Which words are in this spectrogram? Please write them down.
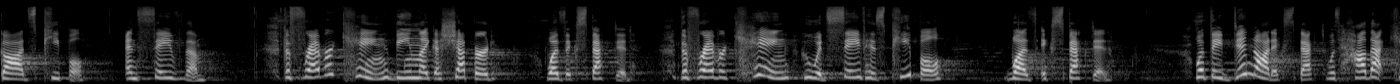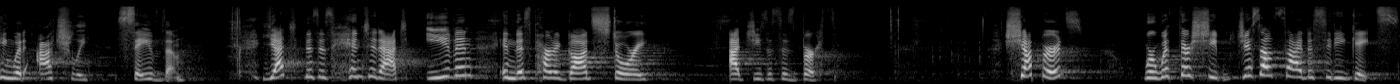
God's people and save them. The forever king, being like a shepherd, was expected. The forever king who would save his people was expected. What they did not expect was how that king would actually save them. Yet, this is hinted at even in this part of God's story at Jesus' birth. Shepherds were with their sheep just outside the city gates.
